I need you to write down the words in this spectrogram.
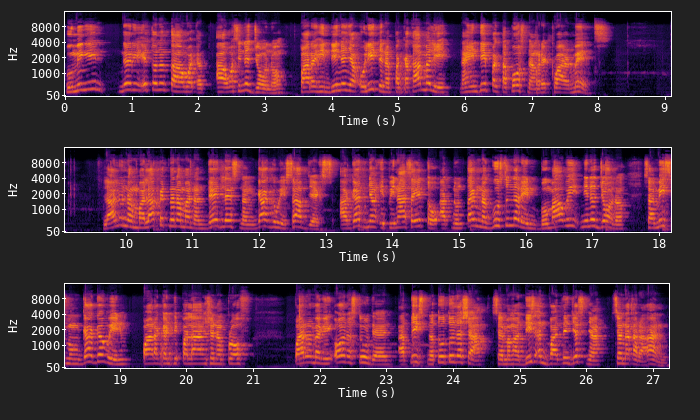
Humingi na rin ito ng tawad at awa si na Jono para hindi na niya ulitin ang pagkakamali na hindi pagtapos ng requirements. Lalo nang malapit na naman ang deadlines ng gagawin subjects, agad niyang ipinasa ito at nung time na gusto na rin bumawi ni na Jono sa mismong gagawin para gantipalaan siya ng prof para maging honor student, at least natuto na siya sa mga disadvantages niya sa nakaraan.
